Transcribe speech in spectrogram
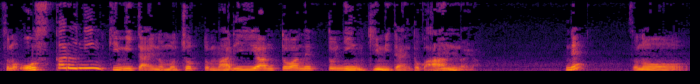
そのオスカル人気みたいのもちょっとマリー・アントワネット人気みたいなとこあんのよ。ね？その、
